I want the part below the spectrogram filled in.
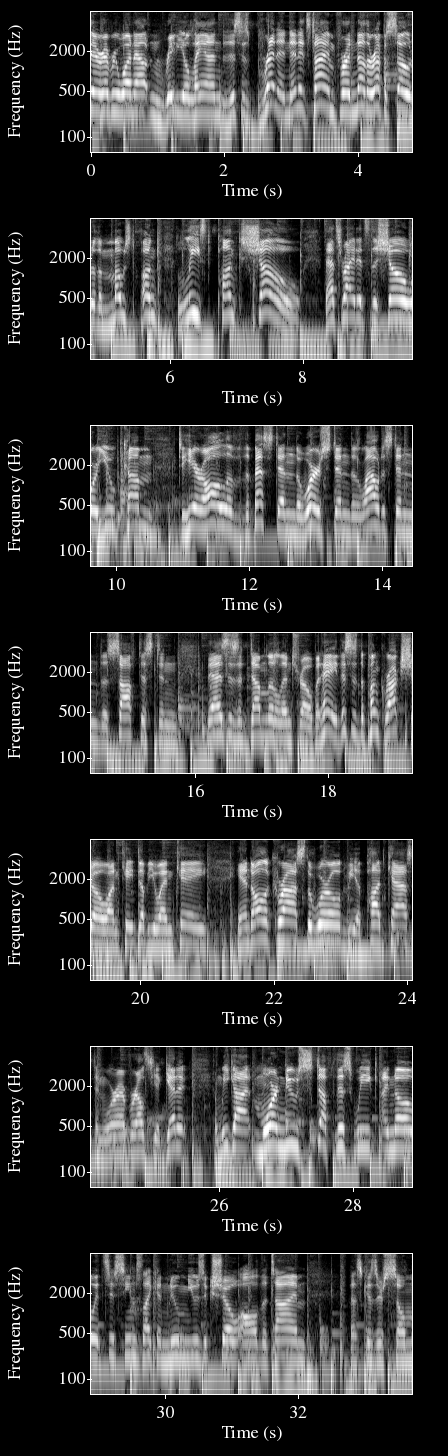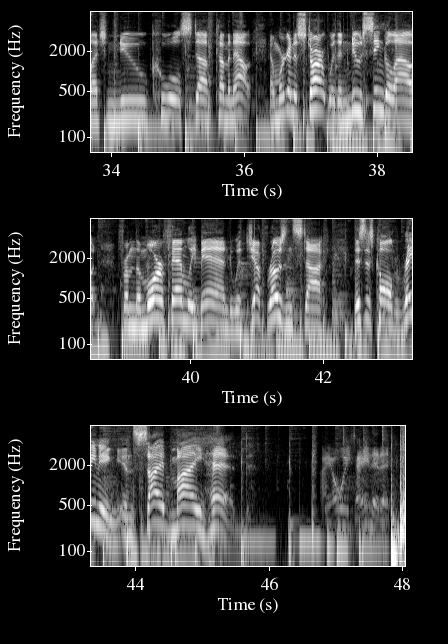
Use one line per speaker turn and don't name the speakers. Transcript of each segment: There, everyone out in Radio Land. This is Brennan, and it's time for another episode of the Most Punk, Least Punk Show. That's right, it's the show where you come to hear all of the best and the worst and the loudest and the softest. And this is a dumb little intro, but hey, this is the punk rock show on KWNK and all across the world via podcast and wherever else you get it. And we got more new stuff this week. I know it just seems like a new music show all the time. That's because there's so much new, cool stuff coming out. And we're going to start with a new single out from the Moore Family Band with Jeff Rosenstock. This is called Raining Inside My Head.
I always hated it.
